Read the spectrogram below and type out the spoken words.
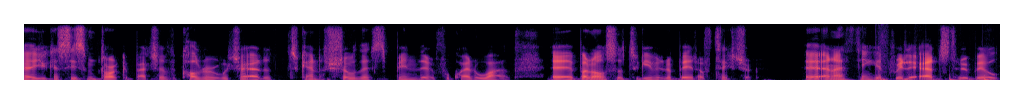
Uh, you can see some darker patch of color which I added to kind of show that it's been there for quite a while, uh, but also to give it a bit of texture. Uh, and I think it really adds to the build.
